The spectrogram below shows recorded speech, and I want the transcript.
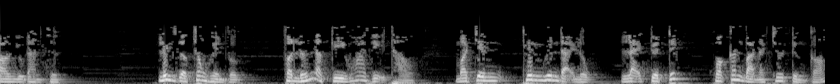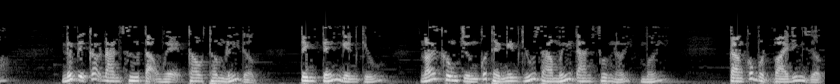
bao nhiêu đan sư Linh dược trong huyền vực Phần lớn là kỳ hoa dị thảo Mà trên thiên nguyên đại lục Lại tuyệt tích hoặc căn bản là chưa từng có. Nếu bị các đan sư tạo nghệ cao thâm lấy được Tinh tế nghiên cứu Nói không chừng có thể nghiên cứu ra mấy đan phương mới mới. Càng có một vài linh dược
